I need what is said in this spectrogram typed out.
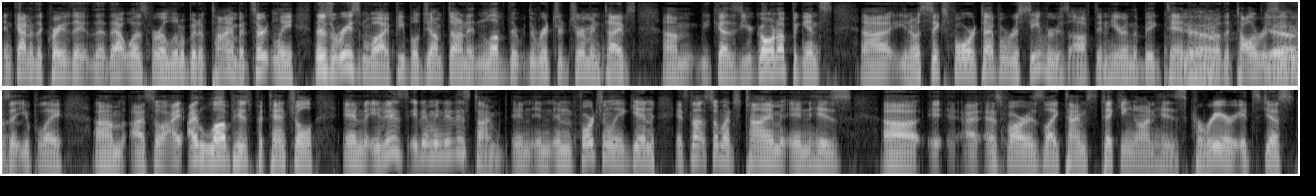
and kind of the crave that, that that was for a little bit of time. But certainly there's a reason why people jumped on it and loved the, the Richard Sherman types um, because you're going up against uh, you know six four type of receivers often here in the Big Ten, yeah. or, you know the taller receivers yeah. that you play. Um, uh, so I, I love his potential, and it is it, I mean it is time, and, and, and unfortunately again, it's not so much time in his uh, as far as like time's ticking on his career. It's just,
